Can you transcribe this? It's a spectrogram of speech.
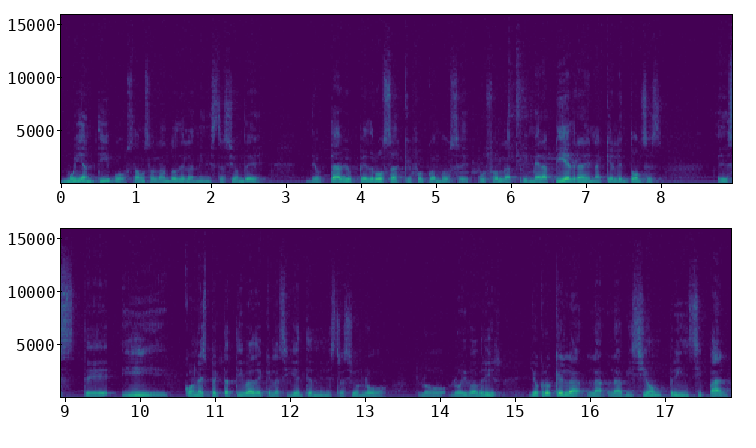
muy antiguo, estamos hablando de la administración de, Octavio Pedrosa, que fue cuando se puso la primera piedra en aquel entonces, este, y con la expectativa de que la siguiente administración lo, lo, iba a abrir. Yo creo que la, la, visión principal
